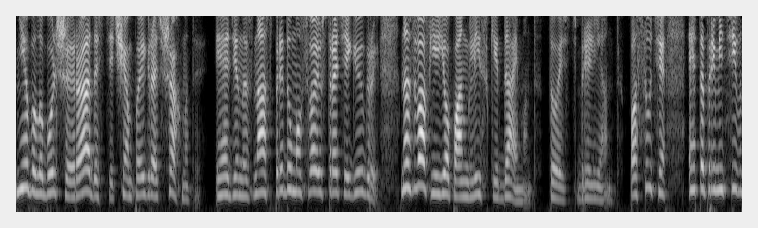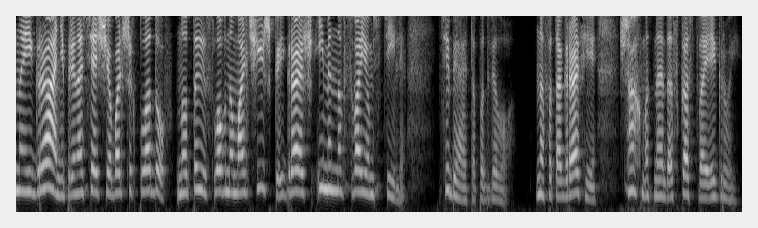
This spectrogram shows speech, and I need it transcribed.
не было большей радости, чем поиграть в шахматы. И один из нас придумал свою стратегию игры, назвав ее по-английски «Diamond», то есть «бриллиант». По сути, это примитивная игра, не приносящая больших плодов, но ты, словно мальчишка, играешь именно в своем стиле. Тебя это подвело. На фотографии шахматная доска с твоей игрой.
